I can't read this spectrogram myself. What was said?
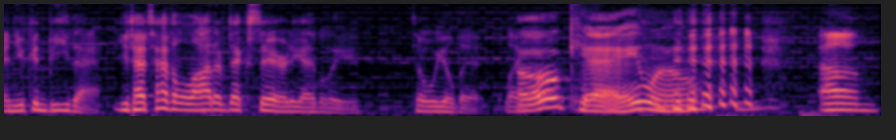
and you can be that. You'd have to have a lot of dexterity, I believe, to wield it. Like, Okay, well, um,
